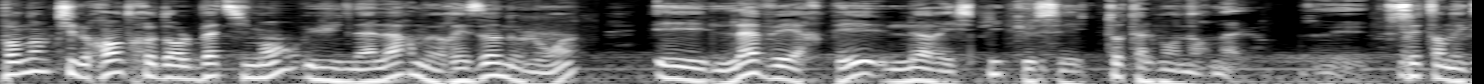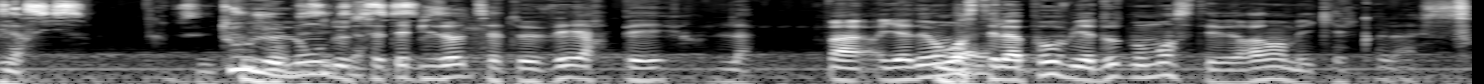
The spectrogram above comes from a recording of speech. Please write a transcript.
Pendant qu'ils rentrent dans le bâtiment, une alarme résonne au loin, et l'AVRP leur explique que c'est totalement normal. C'est- un exercice. Tout le long de cet épisode, cette VRP, la... enfin, il y a des moments Ouais. c'était la pauvre, mais il y a d'autres moments c'était vraiment mais quelle connasse.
